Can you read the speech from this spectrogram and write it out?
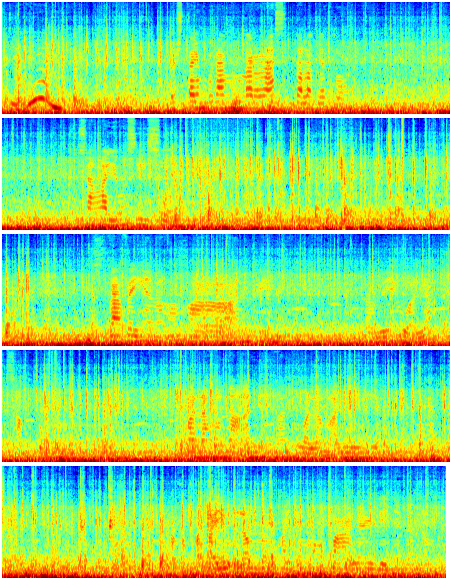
Dilim. First time ko namin maranasan talaga to. Sa ngayong season. Si tatay nga nakaka ano eh. Sabi niya wala. Sakto panahon na anihan. Walang anihin. Nakapatayo lang ng kanyang mga palay. Ganyan na naman.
